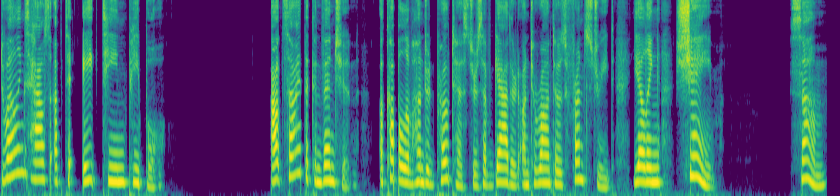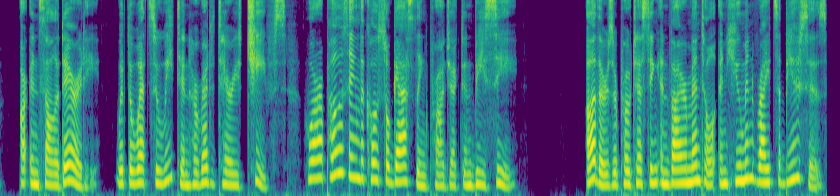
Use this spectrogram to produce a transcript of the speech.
Dwellings house up to 18 people. Outside the convention, a couple of hundred protesters have gathered on Toronto's Front Street, yelling, Shame! Some are in solidarity with the Wet'suwet'en hereditary chiefs who are opposing the Coastal GasLink project in BC. Others are protesting environmental and human rights abuses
